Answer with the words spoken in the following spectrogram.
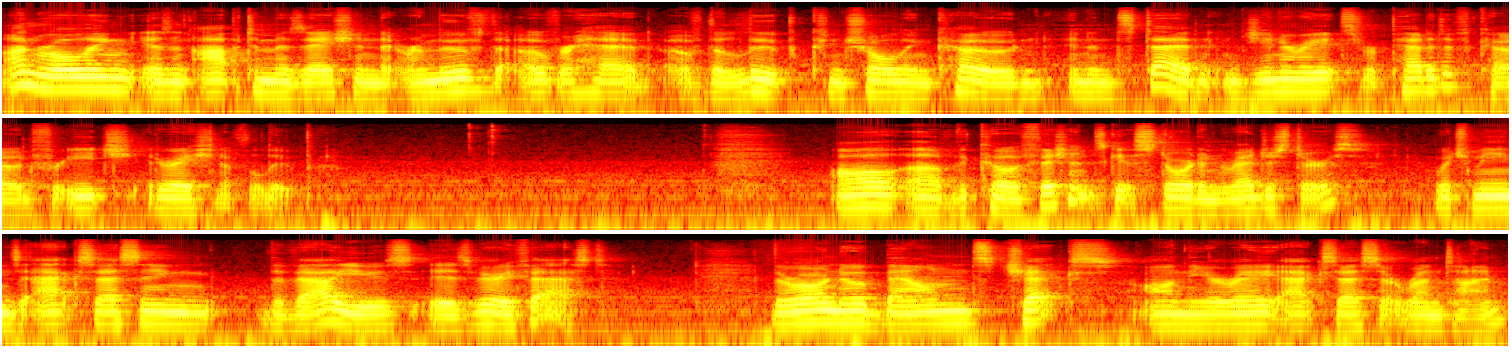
Unrolling is an optimization that removes the overhead of the loop controlling code and instead generates repetitive code for each iteration of the loop. All of the coefficients get stored in registers, which means accessing the values is very fast. There are no bounds checks on the array access at runtime,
